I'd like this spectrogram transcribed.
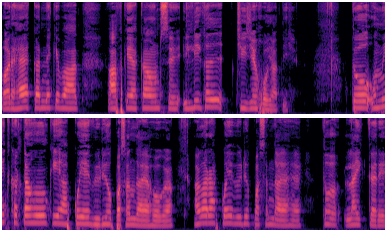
और हैक करने के बाद आपके अकाउंट से इलीगल चीज़ें हो जाती है। तो उम्मीद करता हूँ कि आपको ये वीडियो पसंद आया होगा। अगर आपको ये वीडियो पसंद आया है तो लाइक करें।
